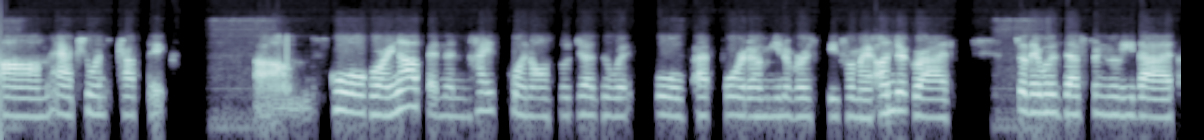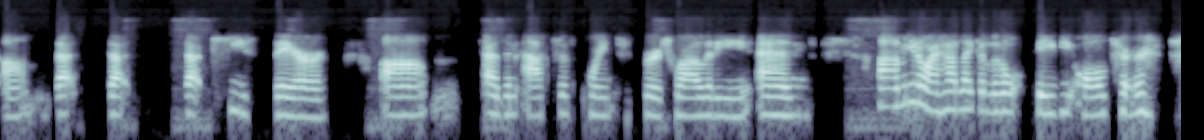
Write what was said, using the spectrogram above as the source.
Um, I actually went to Catholic um, school growing up and then high school and also Jesuit school at Fordham University for my undergrad. So there was definitely that um, that that that piece there um, as an access point to spirituality. And um, you know, I had like a little baby altar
